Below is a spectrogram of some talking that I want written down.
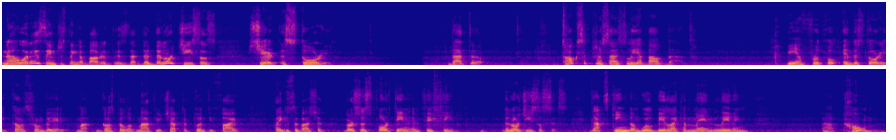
Now, what is interesting about it is that the, Lord Jesus shared a story that uh, talks precisely about that. Being fruitful, and the story comes from the Gospel of Matthew, chapter 25. Thank you, Sebastian. Verses 14 and 15. The Lord Jesus says, God's kingdom will be like a man leaving uh, home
